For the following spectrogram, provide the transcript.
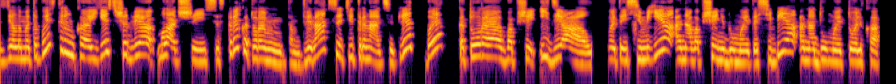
сделаем это быстренько. Есть еще две младшие сестры, которым там 12 и 13 лет. Б, которая вообще идеал в этой семье, она вообще не думает о себе, она думает только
